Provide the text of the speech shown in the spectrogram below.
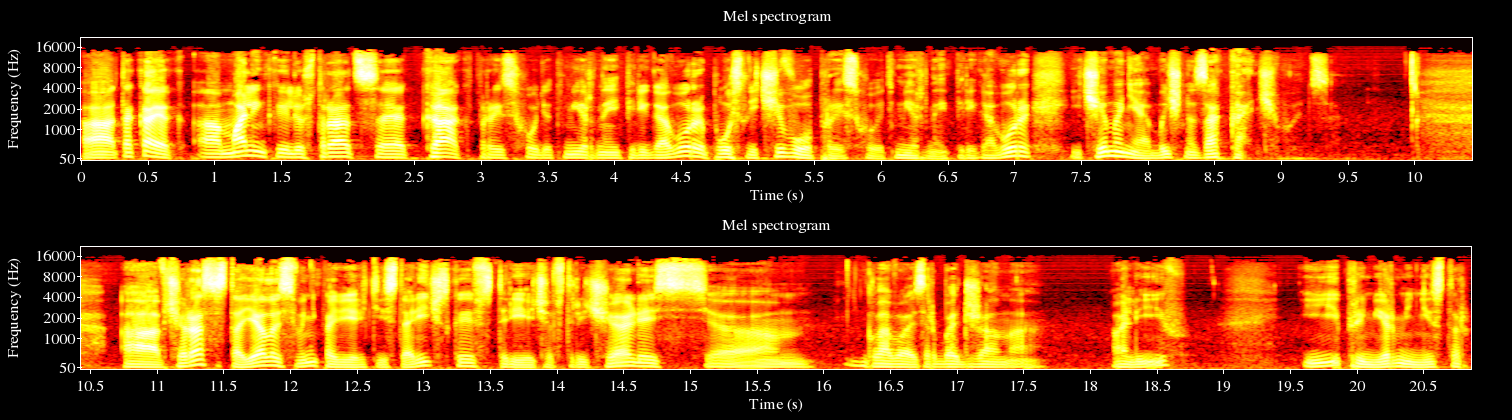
А, такая а, маленькая иллюстрация, как происходят мирные переговоры, после чего происходят мирные переговоры и чем они обычно заканчиваются. А вчера состоялась, вы не поверите, историческая встреча. Встречались э, глава Азербайджана Алиев и премьер-министр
